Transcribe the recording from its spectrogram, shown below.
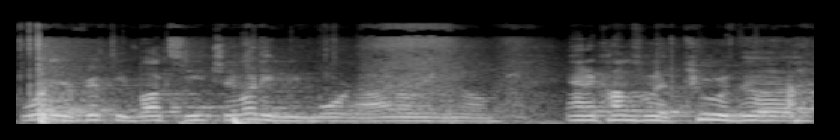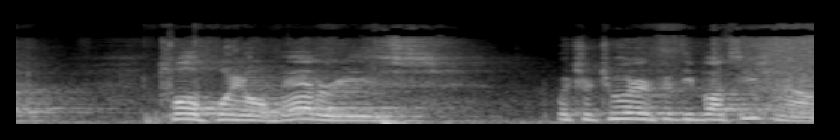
40 or 50 bucks each. They might even be more now, I don't even know. And it comes with two of the 12.0 batteries, which are 250 bucks each now.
